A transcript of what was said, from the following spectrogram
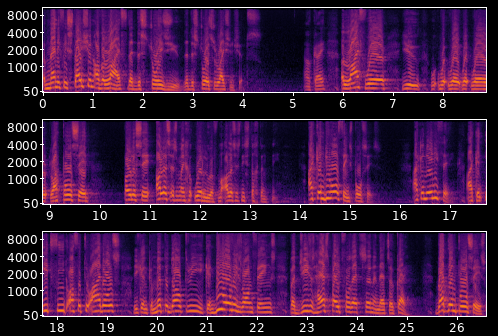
a manifestation of a life that destroys you, that destroys relationships. Okay? A life where you, where, where, where like Paul said, Paulus sê, alles is my geoorloof, maar alles is nie stigtend nie. I can do all things, Paul says. I can do anything. I can eat food offered to idols. He can commit adultery. He can do all these wrong things. But Jesus has paid for that sin and that's okay. But then Paul says,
